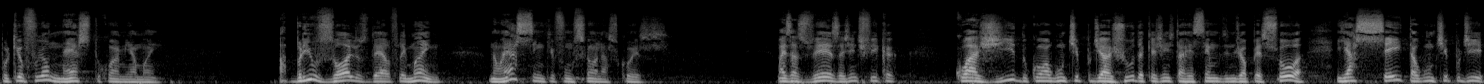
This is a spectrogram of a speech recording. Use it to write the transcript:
Porque eu fui honesto com a minha mãe. Abri os olhos dela, falei: "Mãe, não é assim que funcionam as coisas". Mas às vezes a gente fica coagido com algum tipo de ajuda que a gente está recebendo de uma pessoa e aceita algum tipo de,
